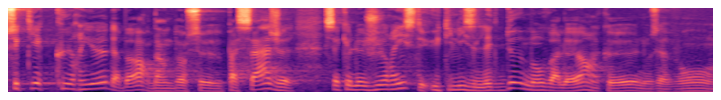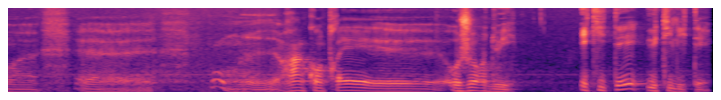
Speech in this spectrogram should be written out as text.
ce qui est curieux d'abord dans, ce passage, c'est que le juriste utilise les deux mots valeurs que nous avons euh, euh, rencontrés aujourd'hui. Équité, utilité.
